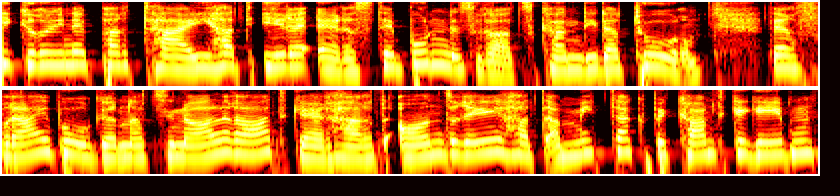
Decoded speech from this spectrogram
Die Grüne Partei hat ihre erste Bundesratskandidatur. Der Freiburger Nationalrat Gerhard André hat am Mittag bekannt gegeben,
